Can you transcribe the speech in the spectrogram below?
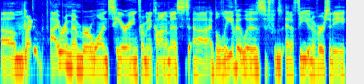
Um, right. I remember once hearing from an economist. Uh, I believe it was at a fee university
